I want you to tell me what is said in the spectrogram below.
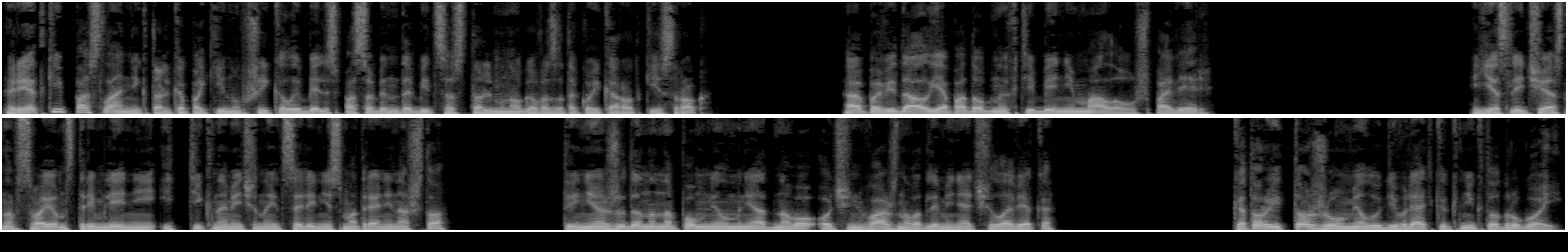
Редкий посланник, только покинувший колыбель, способен добиться столь многого за такой короткий срок? А повидал я подобных тебе немало, уж поверь. Если честно, в своем стремлении идти к намеченной цели, несмотря ни на что, ты неожиданно напомнил мне одного очень важного для меня человека, который тоже умел удивлять, как никто другой.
